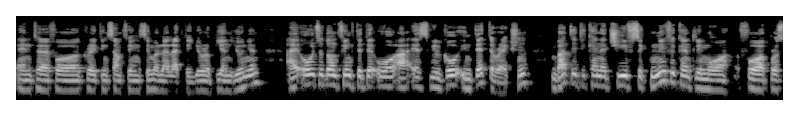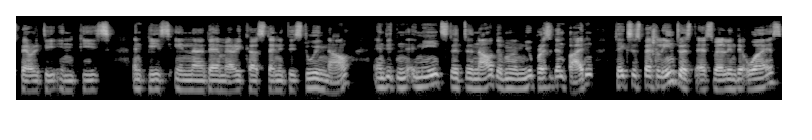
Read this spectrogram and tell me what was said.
and uh, for creating something similar like the European Union. I also don't think that the OAS will go in that direction but it can achieve significantly more for prosperity in peace and peace in uh, the Americas than it is doing now. And it needs that uh, now the new President Biden takes a special interest as well in the OAS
